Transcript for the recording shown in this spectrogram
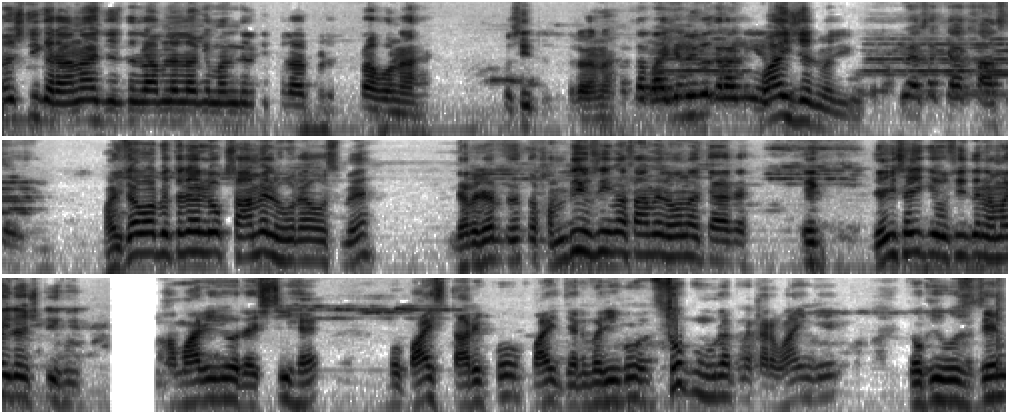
रजिस्ट्री कराना है जिस दिन रामलला के मंदिर की प्रारंभ होना है उसी दिन कराना है। मतलब बाईस जनवरी को करानी है? बाईस जनवरी को। ऐसा क्या खास है भाई साहब अब इतने लोग शामिल हो रहे हैं उसमें घर घर से तो हम भी उसी में शामिल होना चाह रहे हैं। एक यही सही कि उसी दिन हमारी रजिस्ट्री हुई। हमारी जो रजिस्ट्री है, वो 22 तारीख को 22 जनवरी को शुभ मुहूर्त में करवाएँगे, क्योंकि उस दिन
